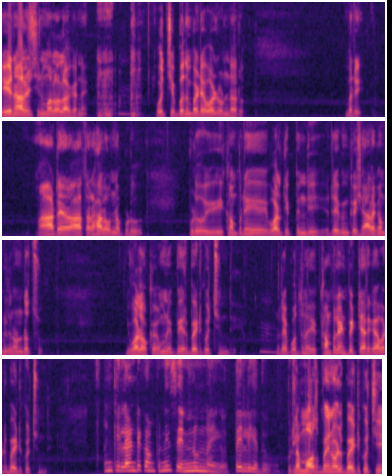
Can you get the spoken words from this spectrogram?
ఏ నాలెడ్జ్ సినిమాలో లాగానే వచ్చి ఇబ్బంది పడేవాళ్ళు ఉండరు. మరి ఆ ఆ తరహాలో ఉన్నప్పుడు ఇప్పుడు ఈ కంపెనీ వాళ్ళు తిప్పింది రేపు ఇంకా చాలా కంపెనీలు ఉండొచ్చు. ఇవాళ ఒక కంపెనీ పేరు బయటకు వచ్చింది. రేపు పొద్దున కంప్లైంట్ పెట్టారు కాబట్టి బయటకు వచ్చింది. ఇంక ఇలాంటి కంపెనీస్ ఎన్ని ఉన్నాయో తెలియదు. ఇట్లా మోసపోయిన వాళ్ళు బయటకు వచ్చి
